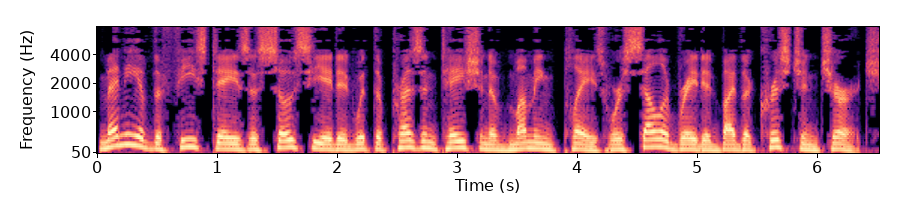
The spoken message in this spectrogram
Many of the feast days associated with the presentation of mumming plays were celebrated by the Christian Church.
